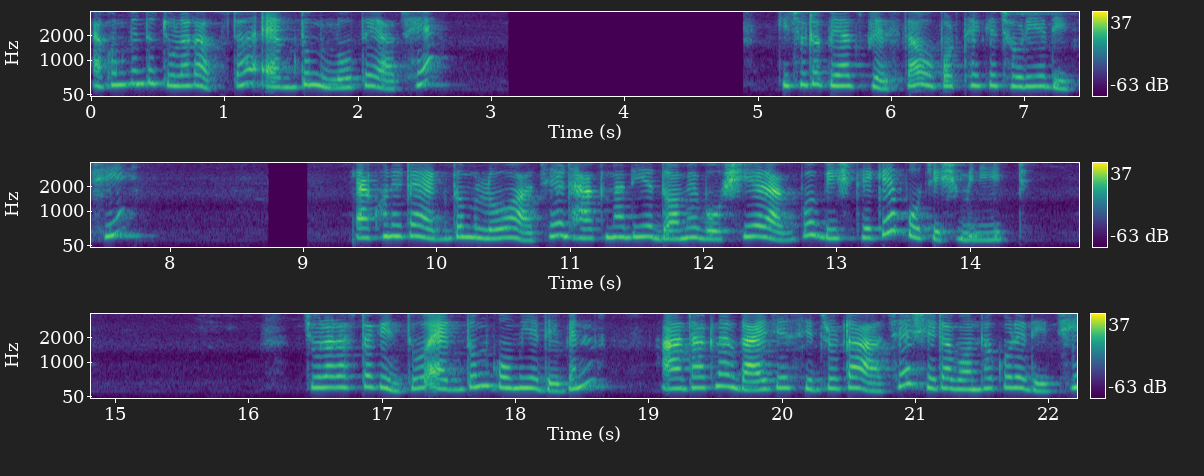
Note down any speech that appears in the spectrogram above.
এখন কিন্তু চুলার আঁচটা একদম লোতে আছে। কিছুটা পেঁয়াজ ব্রেস্তা উপর থেকে ছড়িয়ে দিচ্ছি। এখন এটা একদম লো আছে, ঢাকনা দিয়ে দমে বসিয়ে রাখব বিশ থেকে পঁচিশ মিনিট। চুলার আঁচটা কিন্তু একদম কমিয়ে দেবেন। আর ঢাকনার গায়ে যে ছিদ্রটা আছে, সেটা বন্ধ করে দিচ্ছি।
